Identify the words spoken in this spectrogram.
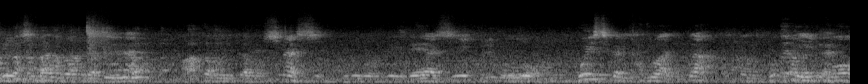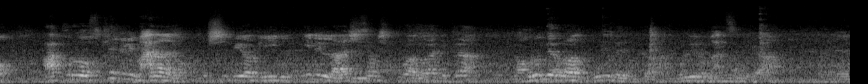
우리 씨만 좋아하는 게 아니라 아까 보니까 뭐 신아 씨 그리고 우리 레아 씨 그리고 보이 씨까지 다 좋아하니까 보드님 뭐 앞으로 스케줄이 많아요. 뭐 12월 2일, 1일 날 시상식도 가고 하니까 그런 데로 보면 되니까 볼 일은 많습니다. 네.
